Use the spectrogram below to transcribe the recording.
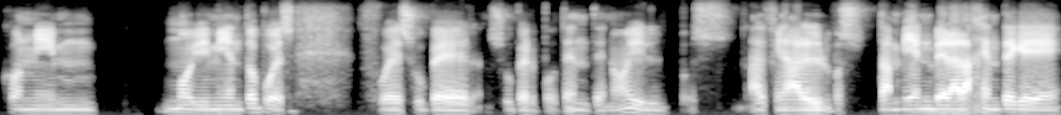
con, mi movimiento, pues fue súper, súper potente, ¿no? Y pues al final, pues también ver a la gente que,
